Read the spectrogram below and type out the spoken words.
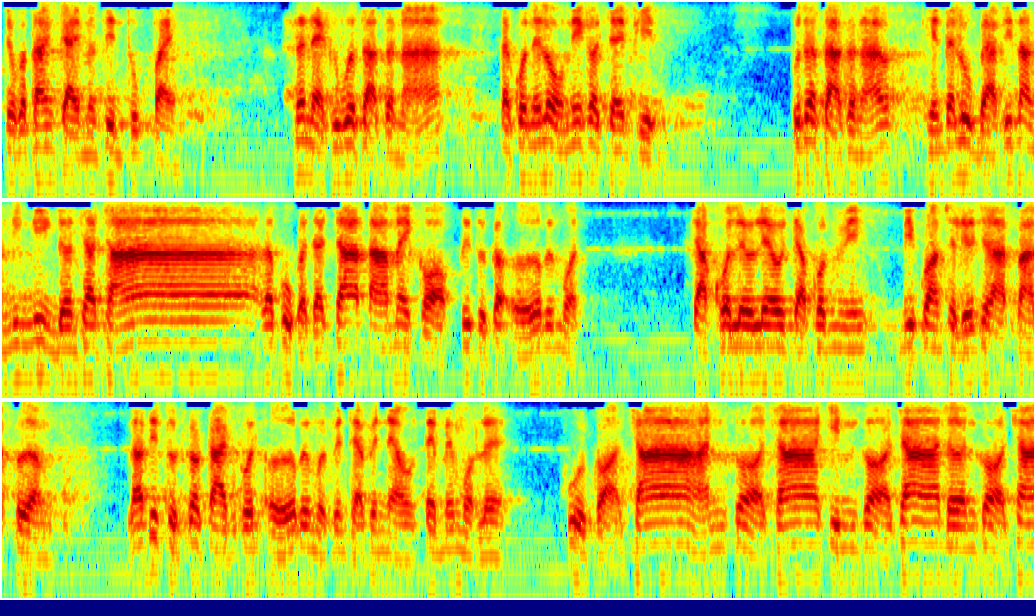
จนกระทั่งใจมันสิ้นทุกข์ไปนั่นแหละคือพุทธศาสนา แต่คนในโลกนี้เข้าใจผิด พุทธศาสนาเห็นแต่รูปแบบที่นั่งนิ่งๆ เดินช้าๆ แล้วผูกกับช้าๆ ตาไม่กรอกที่สุดก็เออไปหมด จากคนเร็วๆ จากคนมีมีความเฉลียวฉลาดปราดเปรื่อง แล้วที่สุดก็กลายเป็นคนเออไปหมดเป็นแถวเป็นแนวเต็มไปหมดเลย พูดก็ช้าหันก็ช้ากินก็ช้าเดินก็ช้า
